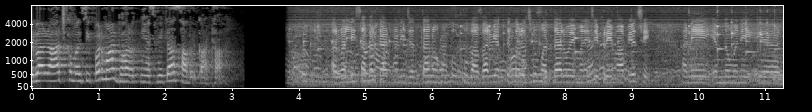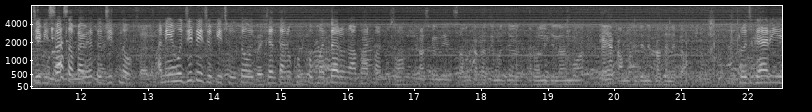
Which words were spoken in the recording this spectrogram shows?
એવા રાજકમલસિંહ પરમાર, ભારતની અસ્મિતા સાબરકાંઠા. અરવલ્લી સાબરકાંઠાની જનતાનો હું ખૂબ ખૂબ આભાર વ્યક્ત કરું છું. મતદારોએ મને જે પ્રેમ આપ્યો છે અને એમનો મને જે વિશ્વાસ અપાવ્યો હતો જીતનો અને હું જીતી ચૂકી છું તો જનતાનો ખૂબ ખૂબ મતદારોનો આભાર માનું છું. ખાસ કરીને સાબરકાંઠા તેમજ અરવલ્લી જિલ્લામાં કયા કામ છે જેને પ્રાધાન્યતા આપશો રોજગારી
